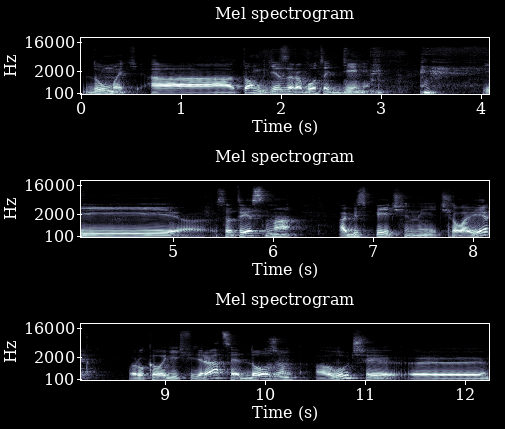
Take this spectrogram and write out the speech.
думать о том, где заработать денег. И, соответственно, обеспеченный человек руководить федерацией, должен а, лучше э,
